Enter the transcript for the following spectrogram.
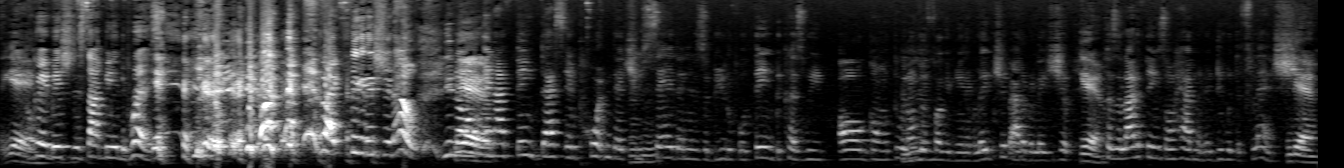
Yeah. Okay, bitch, just stop being depressed. like figure this shit out, you know. Yeah. And I think that's important that you mm-hmm. said that it's a beautiful thing because we've all gone through it. I don't give a fuck if you're in a relationship, out of a relationship. Yeah. Because a lot of things don't have nothing to do with the flesh. Yeah.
